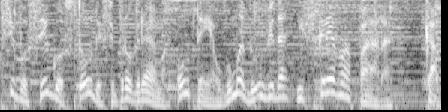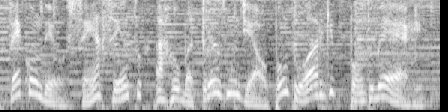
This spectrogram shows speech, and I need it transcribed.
Se você gostou desse programa ou tem alguma dúvida, escreva para café com Deus sem acento arroba transmundial.org.br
